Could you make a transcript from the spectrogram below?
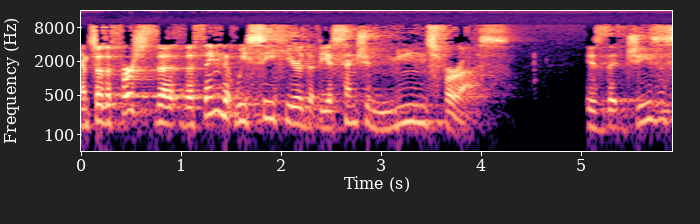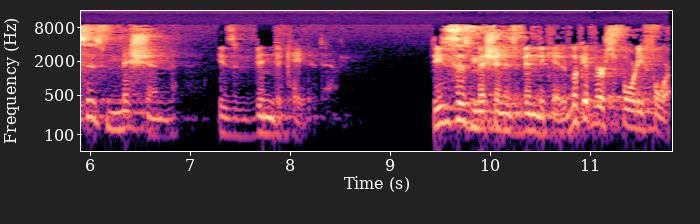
And so the first, the, the thing that we see here that the ascension means for us is that Jesus' mission is vindicated. Jesus' mission is vindicated. Look at verse 44.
